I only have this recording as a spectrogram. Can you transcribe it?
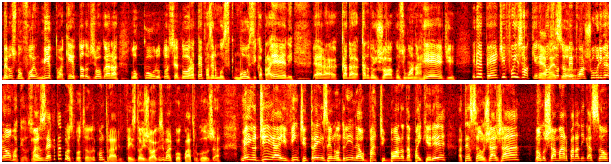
o Belusso não foi um mito aqui, todo jogo era loucura, o torcedor até fazendo música para ele, era cada, cada dois jogos uma na rede, e de repente foi só aquilo É, e passou também o- com uma chuva de verão, Matheus. Mas o Zeca tá postando o contrário. Fez dois jogos e marcou quatro gols já. Meio-dia e 23 em Londrina, é o bate-bola da Paiquerê. Atenção, já já. Vamos chamar para a ligação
